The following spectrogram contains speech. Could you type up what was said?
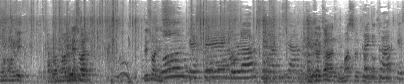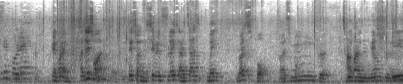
One only. This one. This one is won, gesek, dolar semua bisa. Visa card, Mastercard. Credit card, gesek boleh. Okay. And this one, this one is cereal flakes. I just made rice ball. Rice ball. Good. 자반은요 그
